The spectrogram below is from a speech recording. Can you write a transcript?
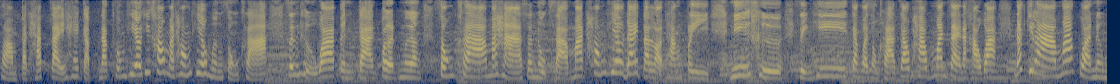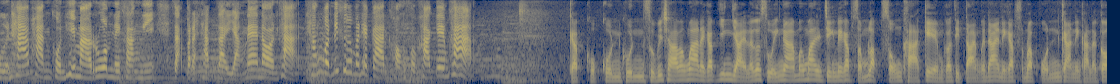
ความประทับใจให้กับนักท่องเที่ยวที่เข้ามาท่องเที่ยวเมืองสงขลา ซึ่งถือว่าเป็นการเปิดเมืองสงขลามหาสนุกสามารถท่องเที่ยวได้ตลอดทั้งปี นี่คือสิ่งที่จังหวัดสงขลาเจ้าภาพมั่นใจนะคะว่า นักกีฬามากกว่า 15,000 คนที่มาร่วมในครั้งนี้ จะประทับใจอย่างแน่นอนค่ะ ทั้งหมดนี่คือบรรยากาศของสงขลาเกมค่ะ ครับขอบคุณคุณสุพิชามากๆนะครับยิ่งใหญ่แล้วก็สวยงามมากๆจริงๆนะครับสำหรับสงขาเกมก็ติดตามกันได้นะครับสำหรับผลการแข่งขันแล้วก็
